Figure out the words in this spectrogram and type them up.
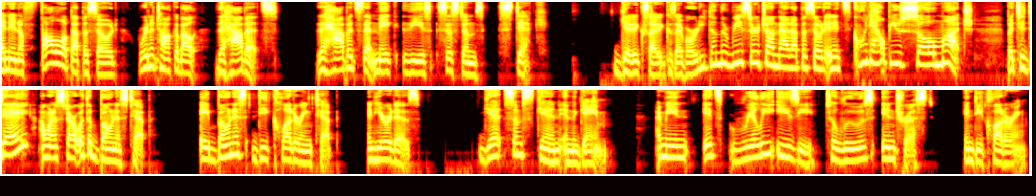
And in a follow up episode, we're going to talk about the habits the habits that make these systems stick. Get excited because I've already done the research on that episode and it's going to help you so much. But today I want to start with a bonus tip, a bonus decluttering tip. And here it is. Get some skin in the game. I mean, it's really easy to lose interest in decluttering.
